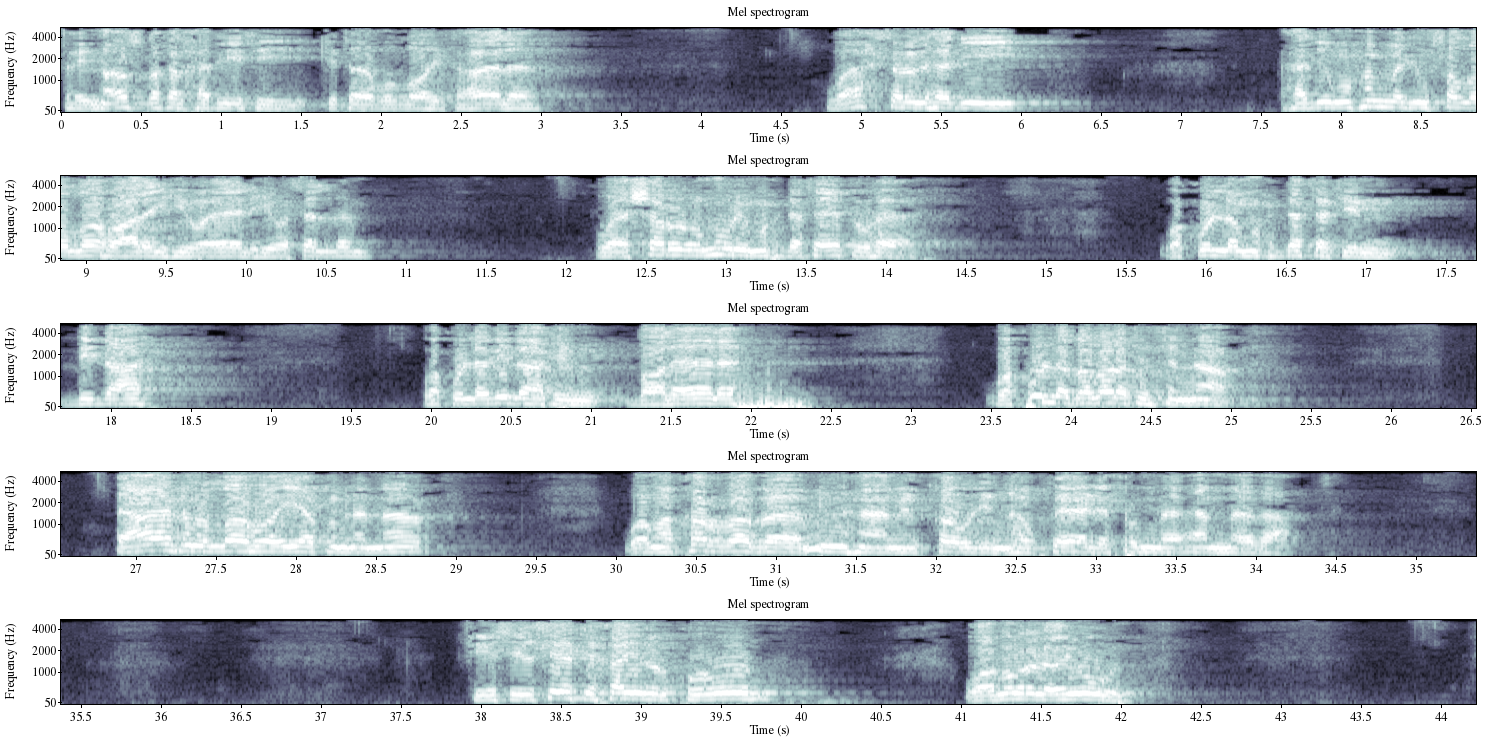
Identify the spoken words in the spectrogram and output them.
فإن أصدق الحديث كتاب الله تعالى وأحسن الهدي هدي محمد صلى الله عليه وآله وسلم وشر الأمور محدثاتها وكل محدثة بدعة وكل بدعة ضلالة وكل ضلالة في النار. أعاذنا الله وإياكم من النار. وما قرب منها من قول أو فعل ثم أما بعد. في سلسلة خير القرون ونور العيون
